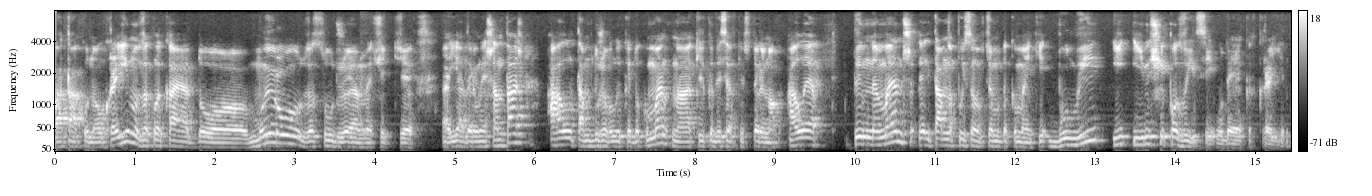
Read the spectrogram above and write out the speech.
атаку на Україну, закликає до миру, засуджує, значить, е, ядерний шантаж, але там дуже великий документ на кілька десятків сторінок. Але тим не менш, е, там написано в цьому документі, були і інші позиції у деяких країн.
